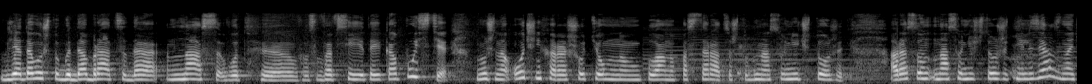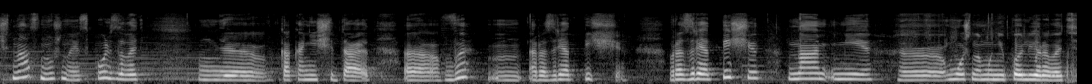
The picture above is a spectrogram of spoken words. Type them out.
для того, чтобы добраться до нас вот э, во всей этой капусте, нужно очень хорошо темному плану постараться, чтобы нас уничтожить. А раз он, нас уничтожить нельзя, значит, нас нужно использовать, э, как они считают, э, в разряд пищи. В разряд пищи нами можно манипулировать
